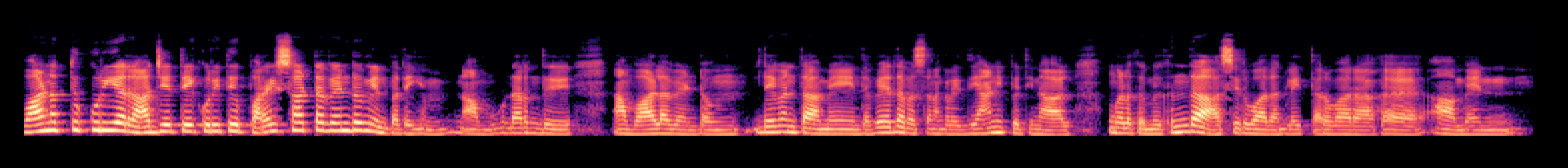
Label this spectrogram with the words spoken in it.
வானத்துக்குரிய ராஜ்யத்தை குறித்து பறைசாட்ட வேண்டும் என்பதையும் நாம் உணர்ந்து நாம் வாழ வேண்டும். தேவன் தாமே இந்த வேத வசனங்களை தியானிப்பதினால் உங்களுக்கு மிகுந்த ஆசீர்வாதங்களை தருவாராக. ஆமென்.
